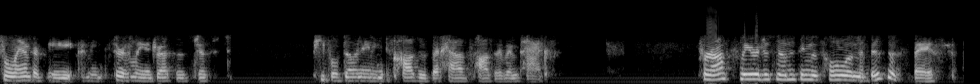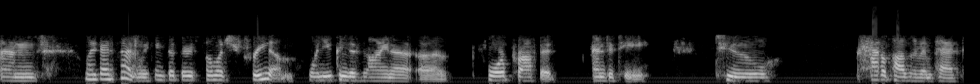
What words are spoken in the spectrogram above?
Philanthropy, I mean, certainly addresses just people donating to causes that have positive impacts. For us, we were just noticing this hole in the business space. And like I said, we think that there's so much freedom when you can design a, a for profit entity to have a positive impact,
